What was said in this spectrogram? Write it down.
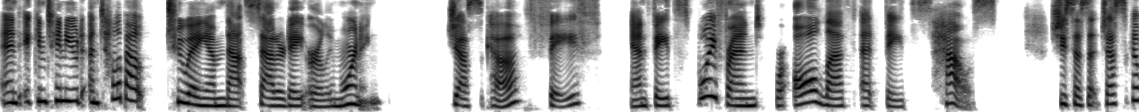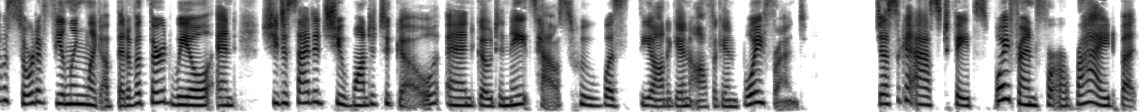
and it continued until about 2 a.m. that Saturday early morning. Jessyca, Faith, and Faith's boyfriend were all left at Faith's house. She says that Jessyca was sort of feeling like a bit of a third wheel and she decided she wanted to go and go to Nate's house, who was the on again, off again boyfriend. Jessyca asked Faith's boyfriend for a ride, but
